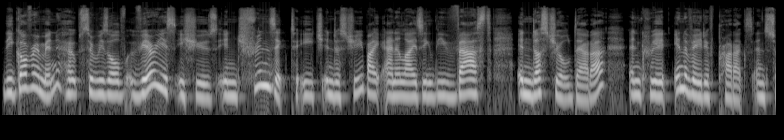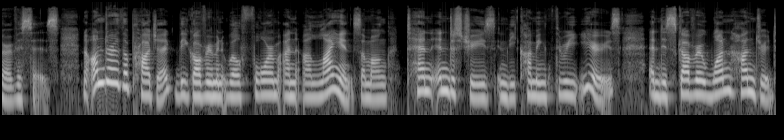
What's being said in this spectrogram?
The government hopes to resolve various issues intrinsic to each industry by analyzing the vast industrial data and create innovative products and services. Now, under the project, the government will form an alliance among 10 industries in the coming three years and discover 100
